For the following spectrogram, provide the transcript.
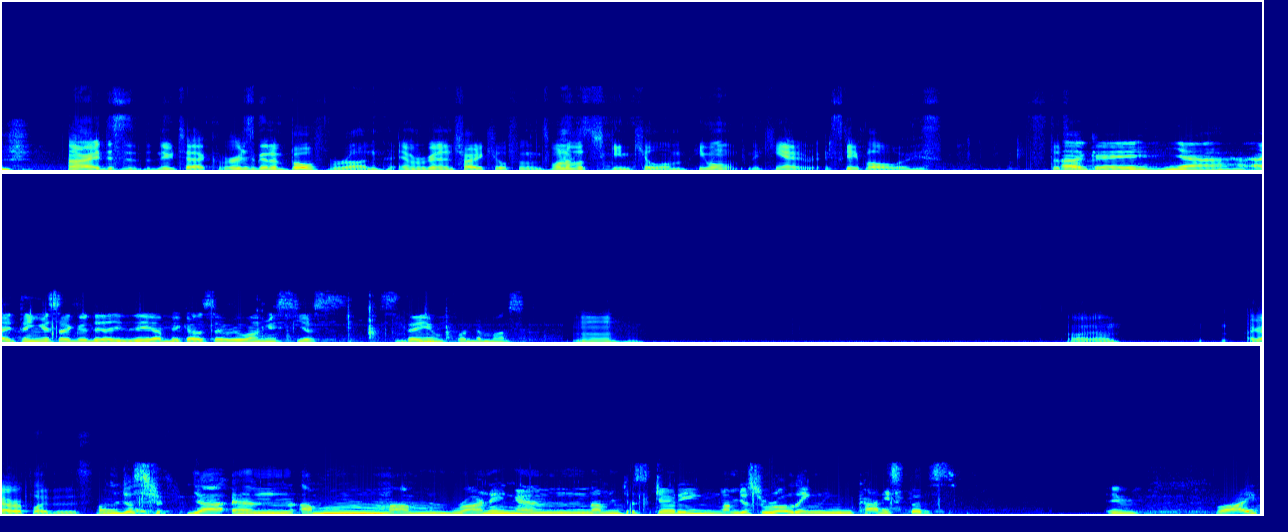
Alright, this is the new tech. We're just gonna both run, and we're gonna try to kill Foons. One of us can kill him. He won't. He can't escape always. Okay, yeah, I think it's a good idea because everyone is just staying for the mask. Mm-hmm. Hold on. I gotta reply to this. I'm just yeah, and I'm I'm running and I'm just getting I'm just rolling canisters. In five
